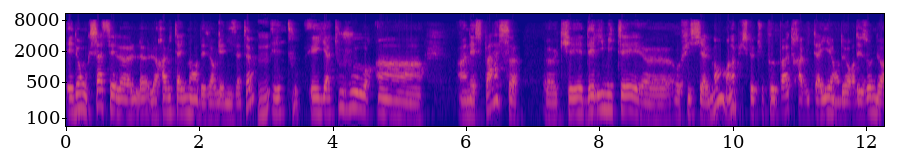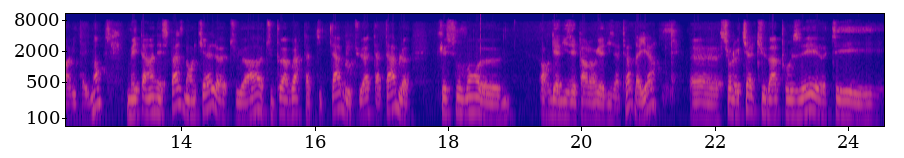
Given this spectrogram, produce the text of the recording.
Et donc ça, c'est le, le, le, ravitaillement des organisateurs. Mmh. Et il y a toujours un, un espace euh, qui est délimité euh, officiellement, hein, puisque tu peux pas te ravitailler en dehors des zones de ravitaillement, mais tu as un espace dans lequel tu, as, tu peux avoir ta petite table et tu as ta table qui est souvent euh, organisée par l'organisateur d'ailleurs, euh, sur lequel tu vas poser euh, tes,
